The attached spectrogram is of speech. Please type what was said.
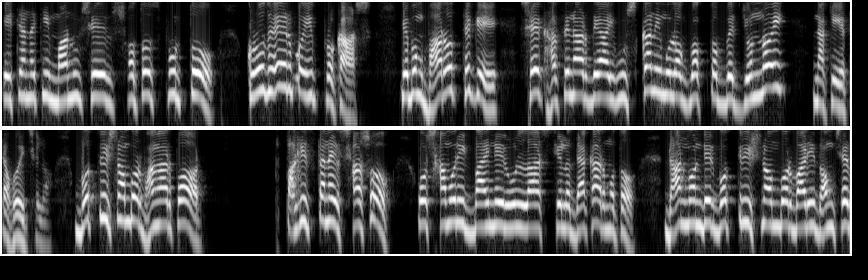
এটা নাকি মানুষের স্বতঃস্ফূর্ত ক্রোধের বহিঃপ্রকাশ। এবং ভারত থেকে শেখ হাসিনার দেয়ায় উস্কানিমূলক বক্তব্যের জন্যই নাকি এটা হয়েছিল। বত্রিশ নম্বর ভাঙার পর পাকিস্তানের শাসক ও সামরিক বাহিনীর উল্লাস ছিল দেখার মতো। ধানমন্ডির বত্রিশ নম্বর বাড়ি ধ্বংসের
